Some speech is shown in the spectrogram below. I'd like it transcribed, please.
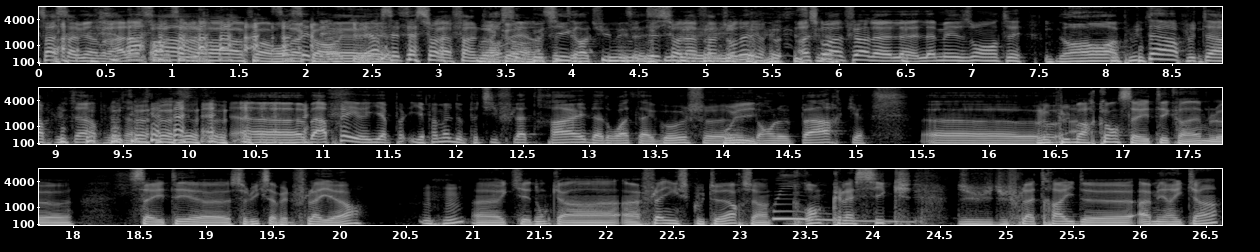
ça, ça viendra à la fin. Ça viendra à la fin, bon, Ça, c'était- sur la fin de Alors, journée. c'est hein. petit gratuit, mais C'était sur la fin de journée. Est-ce qu'on va faire la, la- la maison hantée Non, plus tard, plus tard, plus tard, plus tard. Euh, bah après, il y, a, pas- il y a pas mal de petits flat rides à droite, à gauche euh, Oui. dans le parc. Euh, Le plus marquant, ça a été quand même le, ça a été euh, celui qui s'appelle Flyer. Mhm. euh, qui est donc un, un flying scooter. C'est un grand classique du, du flat ride euh, américain.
